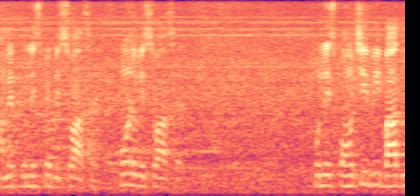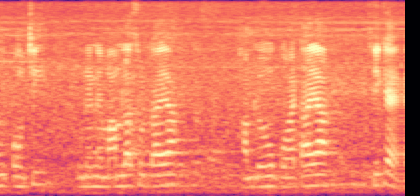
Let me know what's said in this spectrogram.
हमें पुलिस पे विश्वास है, पूर्ण विश्वास है। पुलिस पहुँची भी, बाद में पहुँची, उन्होंने मामला सुटाया हम लोगों को हटाया, ठीक है?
